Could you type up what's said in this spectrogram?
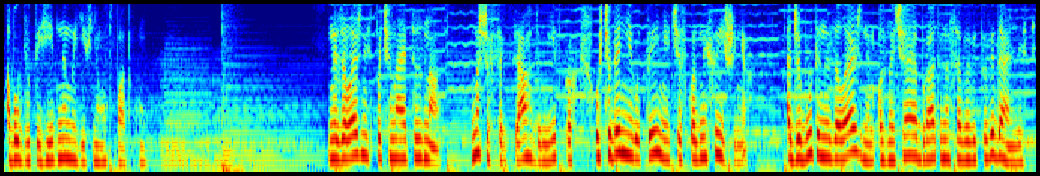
аби бути гідними їхнього спадку. Незалежність починається з нас, в наших серцях, домівках, у щоденній рутині чи складних рішеннях. Адже бути незалежним означає брати на себе відповідальність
